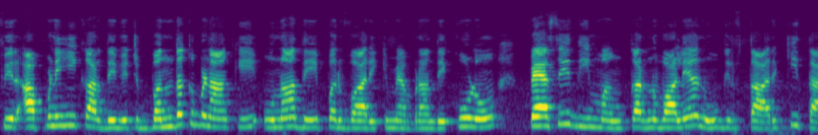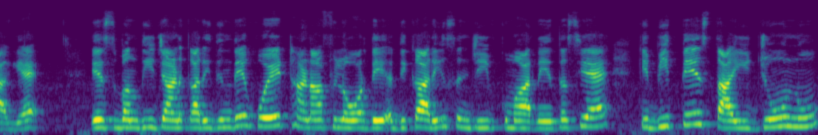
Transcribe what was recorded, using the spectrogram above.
ਫਿਰ ਆਪਣੇ ਹੀ ਘਰ ਦੇ ਵਿੱਚ ਬੰਦਕ ਬਣਾ ਕੇ ਉਹਨਾਂ ਦੇ ਪਰਿਵਾਰਿਕ ਮੈਂਬਰਾਂ ਦੇ ਕੋਲੋਂ ਪੈਸੇ ਦੀ ਮੰਗ ਕਰਨ ਵਾਲਿਆਂ ਨੂੰ ਗ੍ਰਿਫਤਾਰ ਕੀਤਾ ਗਿਆ ਹੈ। ਇਸ ਸੰਬੰਧੀ ਜਾਣਕਾਰੀ ਦਿੰਦੇ ਹੋਏ ਥਾਣਾ ਫਿਲੌਰ ਦੇ ਅਧਿਕਾਰੀ ਸੰਜੀਵ ਕੁਮਾਰ ਨੇ ਦੱਸਿਆ ਕਿ ਬੀਤੇ 27 ਜੂਨ ਨੂੰ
